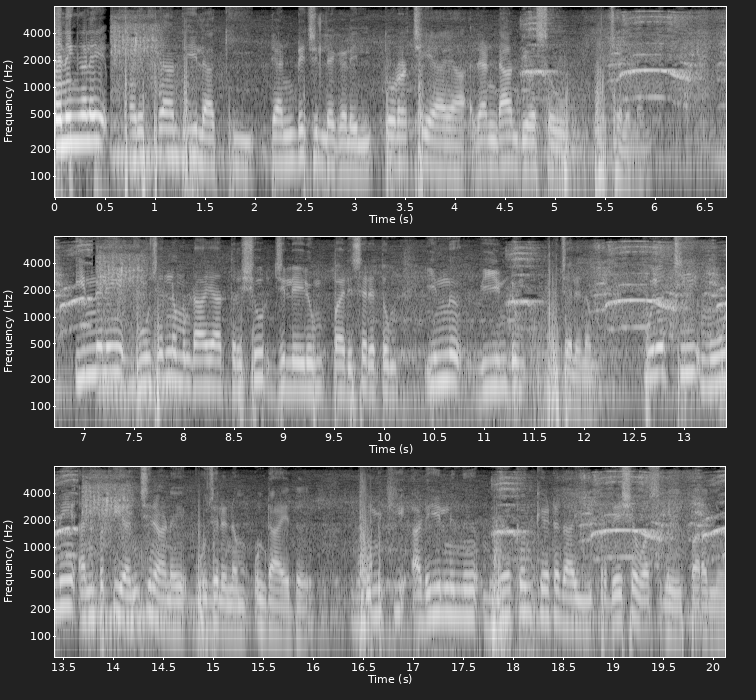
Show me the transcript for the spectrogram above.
ജനങ്ങളെ പരിഭ്രാന്തിയിലാക്കി രണ്ട് ജില്ലകളിൽ തുടർച്ചയായ രണ്ടാം ദിവസവും ഭൂചലനം. ഇന്നലെ ഭൂചലനമുണ്ടായ തൃശൂർ ജില്ലയിലും പരിസരത്തും ഇന്ന് വീണ്ടും ഭൂചലനം. പുലർച്ചെ മൂന്ന് അൻപത്തി അഞ്ചിനാണ് ഭൂചലനം ഉണ്ടായത്. ഭൂമിക്ക് അടിയിൽ നിന്ന് മുഴക്കം കേട്ടതായി പ്രദേശവാസികൾ പറഞ്ഞു.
